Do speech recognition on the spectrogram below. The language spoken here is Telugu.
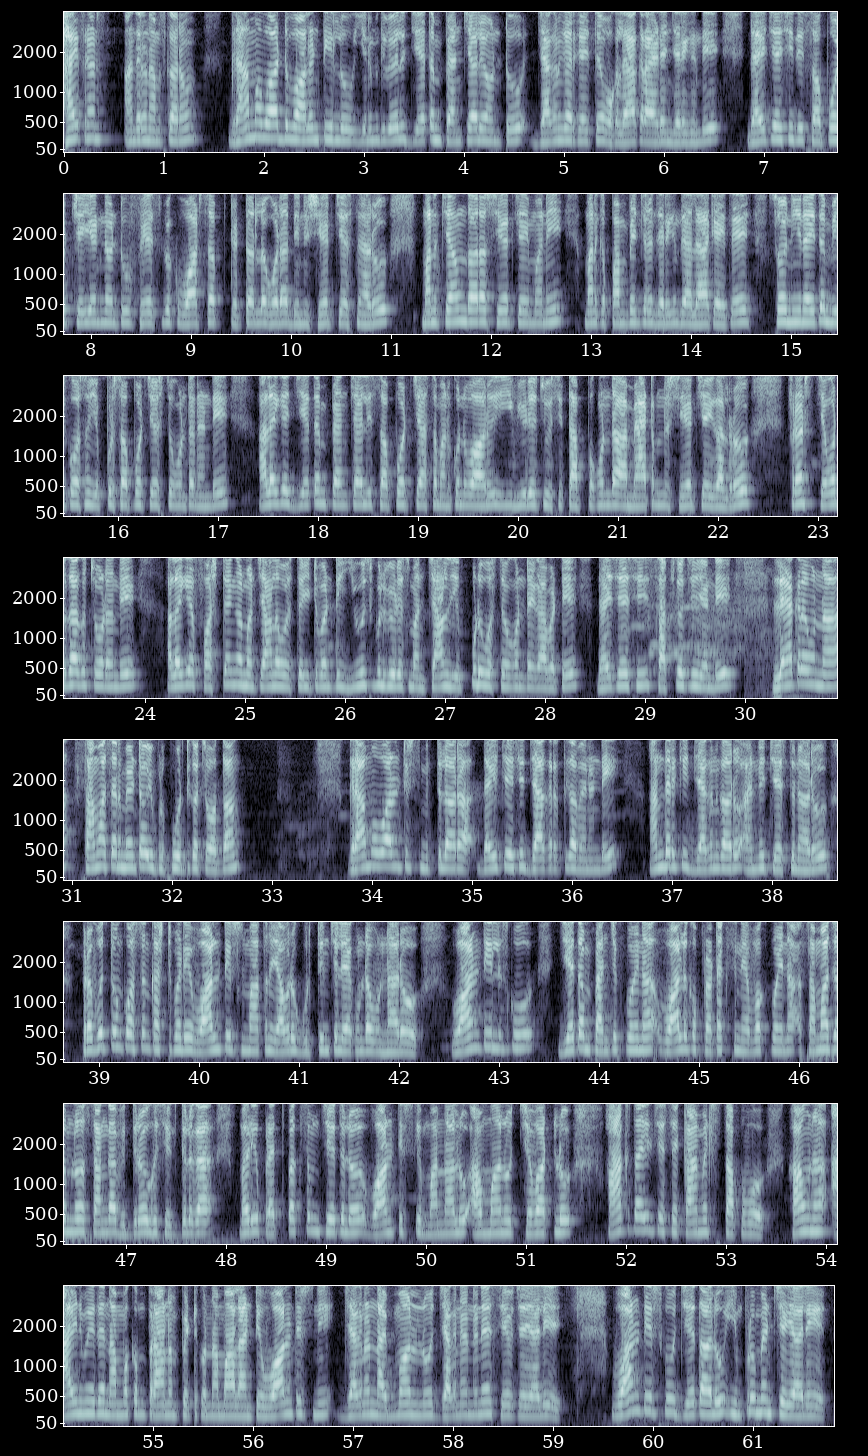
హాయ్ ఫ్రెండ్స్ అందరికీ నమస్కారం. గ్రామ వార్డు వాలంటీర్లు ఎనిమిది వేలు జీతం పెంచాలి అంటూ జగన్ గారికి అయితే ఒక లేఖ రాయడం జరిగింది. దయచేసి ఇది సపోర్ట్ చేయండి అంటూ ఫేస్బుక్ వాట్సాప్ ట్విట్టర్లో కూడా దీన్ని షేర్ చేస్తున్నారు. మన ఛానల్ ద్వారా షేర్ చేయమని మనకు పంపించడం జరిగింది ఆ లేఖ అయితే. సో నేనైతే మీకోసం ఎప్పుడు సపోర్ట్ చేస్తూ ఉంటానండి. అలాగే జీతం పెంచాలి సపోర్ట్ చేస్తామనుకున్న వారు ఈ వీడియో చూసి తప్పకుండా ఆ మ్యాటర్ని షేర్ చేయగలరు. ఫ్రెండ్స్ చివరిదాకా చూడండి. అలాగే ఫస్ట్ టైం మన ఛానల్ వస్తే ఇటువంటి యూస్ఫుల్ వీడియోస్ మన ఛానల్ ఎప్పుడు వస్తూ ఉంటాయి కాబట్టి దయచేసి సబ్స్క్రైబ్ చేయండి. లేఖలో ఉన్న సమాచారం ఏంటో ఇప్పుడు పూర్తిగా చూద్దాం. గ్రామ వాలంటీర్స్ మిత్రులారా దయచేసి జాగ్రత్తగా వినండి. అందరికీ జగన్ గారు అన్ని చేస్తున్నారు. ప్రభుత్వం కోసం కష్టపడే వాలంటీర్స్ మాత్రం ఎవరు గుర్తించలేకుండా ఉన్నారు. వాలంటీర్స్కు జీతం పెంచకపోయినా వాళ్ళకు ప్రొటెక్షన్ ఇవ్వకపోయినా సమాజంలో సంఘ విద్రోహ శక్తులుగా మరియు ప్రతిపక్షం చేతిలో వాలంటీర్స్కి మన్నాలు అమ్మాలు చివాట్లు ఆకతాయిలు చేసే కామెంట్స్ తప్పవు. కావున ఆయన మీదే నమ్మకం ప్రాణం పెట్టుకున్న మా లాంటి వాలంటీర్స్ని జగనన్న అభిమానులను జగనన్ననే సేవ్ చేయాలి. వాలంటీర్స్కు జీతాలు ఇంప్రూవ్మెంట్ చేయాలి.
